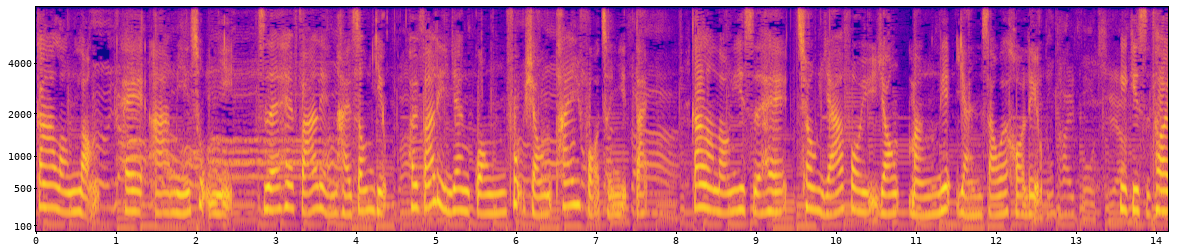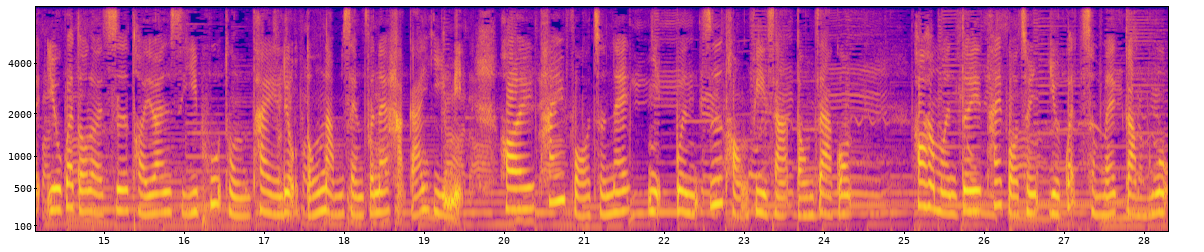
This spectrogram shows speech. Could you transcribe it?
家郎郎是阿弥陀尼，只系花莲海中游，去花莲人广福上太和村一带。家郎郎意思是像野火一样猛烈燃烧的河流。呢个时代，有骨多来自台湾西部同大陆东南省份的客家移民，去太和村的日本制糖会社当杂工。学客们对太和村有 quite 深的感悟。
